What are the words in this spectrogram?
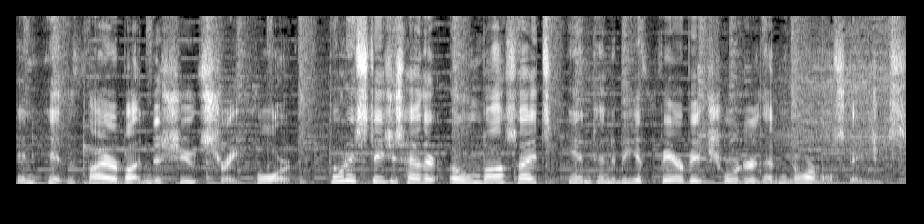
and hit the fire button to shoot straight forward. Bonus stages have their own boss fights and tend to be a fair bit shorter than the normal stages.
